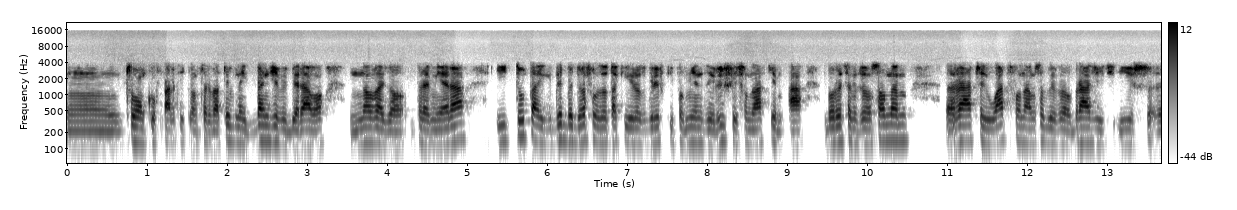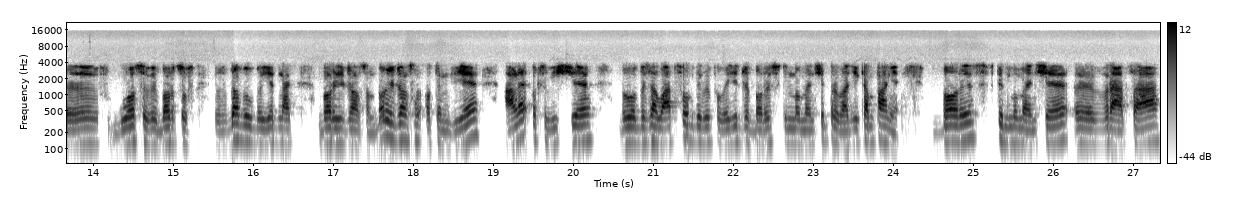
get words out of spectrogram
Mm, członków partii konserwatywnej będzie wybierało nowego premiera. I tutaj, gdyby doszło do takiej rozgrywki pomiędzy Rishi Sunakiem a Borysem Johnsonem, raczej łatwo nam sobie wyobrazić, iż y, głosy wyborców zdobyłby jednak Boris Johnson. Boris Johnson o tym wie, ale oczywiście byłoby za łatwo, gdyby powiedzieć, że Borys w tym momencie prowadzi kampanię. Borys w tym momencie y, wraca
